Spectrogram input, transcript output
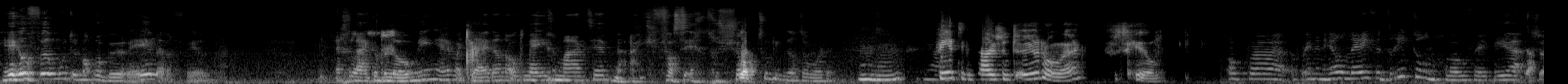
heel veel moet er nog gebeuren. Heel erg veel. En gelijke beloning, hè, wat jij dan ook meegemaakt hebt. Nou, ik was echt geschokt toen ik dat hoorde. Mm -hmm. ja. 40.000 euro, hè? Verschil. Op, uh, in een heel leven drie ton, geloof ik. Ja, Zo.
